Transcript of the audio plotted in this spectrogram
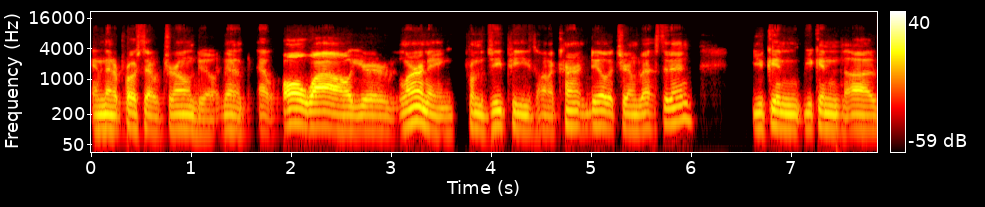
and then approach that with your own deal. Then all while you're learning from the GPs on a current deal that you're invested in, you can you can uh,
